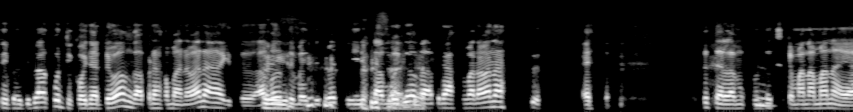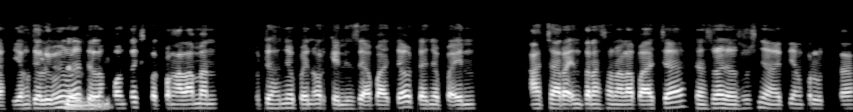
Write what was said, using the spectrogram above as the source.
tiba-tiba aku di Konya doang nggak pernah ke mana-mana gitu aku oh, iya. tiba-tiba di Tambu doang nggak pernah ke mana-mana eh, itu dalam konteks ke mana-mana ya yang jalur ini dalam konteks berpengalaman udah nyobain organisasi apa aja udah nyobain acara internasional apa aja dan seterusnya dan seterusnya. Itu yang perlu kita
